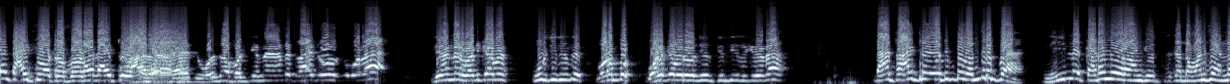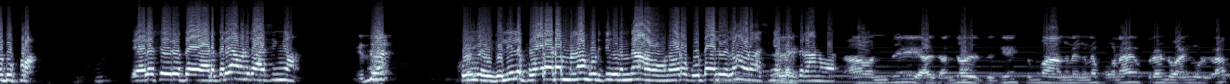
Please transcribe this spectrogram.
தான் டாக்டர் ஓட்டுற போடா டாக்டர் ஓட்டுற ஒழுங்கா படிச்சேன்னா டிராக்டர் ஒர்க் போற நீ என்ன படிக்காம குடிச்சிட்டு உடம்பு உழக்க வர வச்சு திண்டிட்டு இருக்கிறடா. நான் டிராக்டர் ஓட்டிட்டு வந்திருப்பேன். நீ இல்ல கடன் வாங்கி வச்சிருக்க. அந்த மனுஷன் என்ன துப்பான் வேலை செய்யற இடத்துல அவனுக்கு அசிங்கம். என்ன? வெளியில போராட்டம் எல்லாம் குடிச்சுக்கிட்டு இருந்தா அவனோட கூட்டாளி எல்லாம் அவனை அசிங்கப்படுத்துறானுவ. நான் வந்து அது சந்தோஷத்துக்கு சும்மா அங்கன போனா ஃப்ரெண்ட் வாங்கி கொடுக்குறான்.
